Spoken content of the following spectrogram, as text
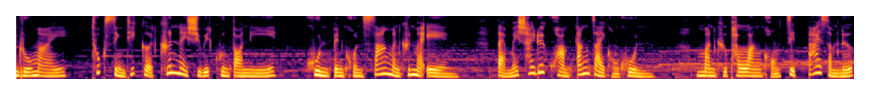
ุณรู้ไหม ทุกสิ่งที่เกิดขึ้นในชีวิตคุณตอนนี้ คุณเป็นคนสร้างมันขึ้นมาเอง แต่ไม่ใช่ด้วยความตั้งใจของคุณ มันคือพลังของจิตใต้สำนึก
